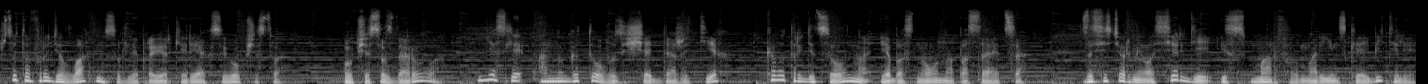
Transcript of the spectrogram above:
что-то вроде лакмуса для проверки реакции общества. Общество здорово, если оно готово защищать даже тех, кого традиционно и обоснованно опасается. За сестер милосердия из Марфа Мариинской обители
